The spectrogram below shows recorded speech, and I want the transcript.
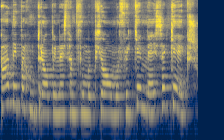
Πάντα υπάρχουν τρόποι να αισθανθούμε πιο όμορφοι και μέσα και έξω.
